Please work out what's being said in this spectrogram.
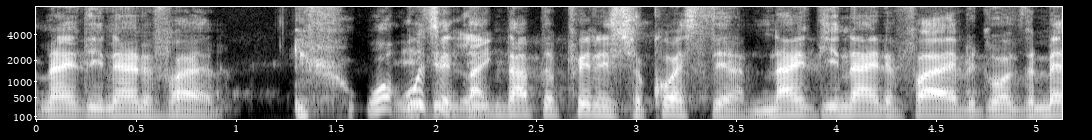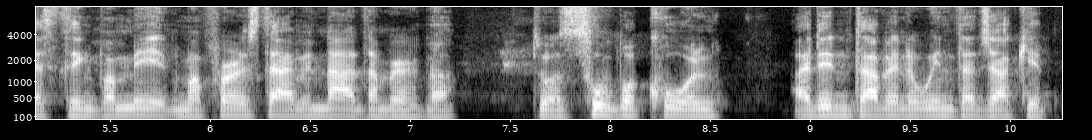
1995. What was it like? Not to finish the question. 1995, it was the best thing for me. It was my first time in North America. It was super cold. I didn't have any winter jacket.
